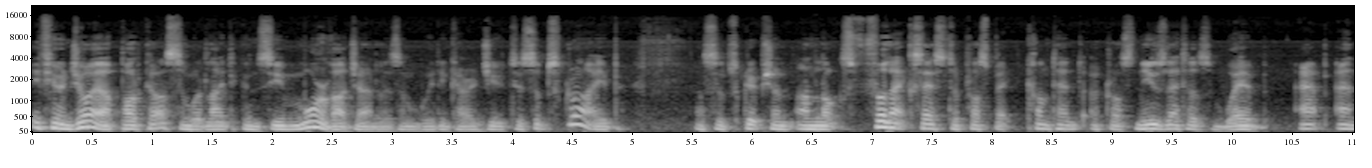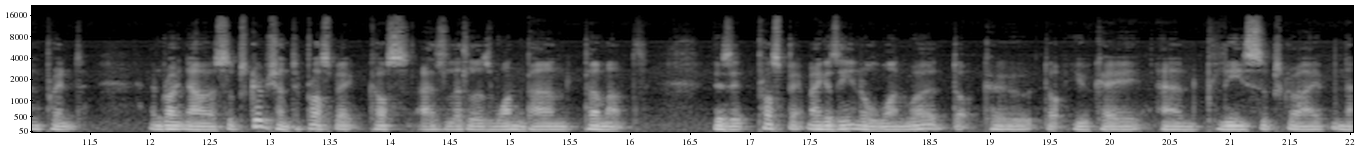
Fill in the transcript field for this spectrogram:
If you enjoy our podcasts and would like to consume more of our journalism, we'd encourage you to subscribe. A subscription unlocks full access to Prospect content across newsletters, web, app, and print. And right now, a subscription to Prospect costs as little as £1 per month. Visit Prospect Magazine, all one word, .co.uk, and please subscribe now.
